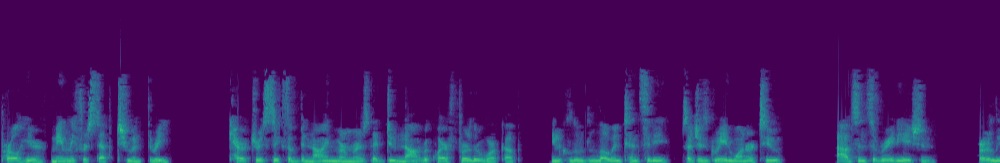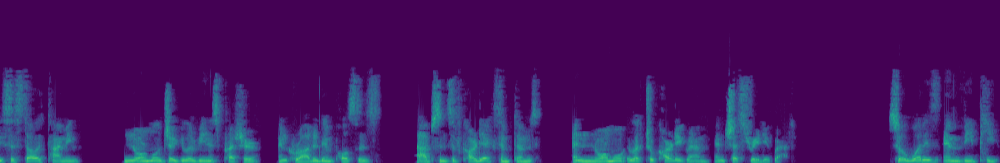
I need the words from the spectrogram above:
pearl here, mainly for step 2 and 3. Characteristics of benign murmurs that do not require further workup include low intensity, such as grade 1 or 2, absence of radiation, early systolic timing, normal jugular venous pressure and carotid impulses, absence of cardiac symptoms, and normal electrocardiogram and chest radiograph. So what is MVP?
